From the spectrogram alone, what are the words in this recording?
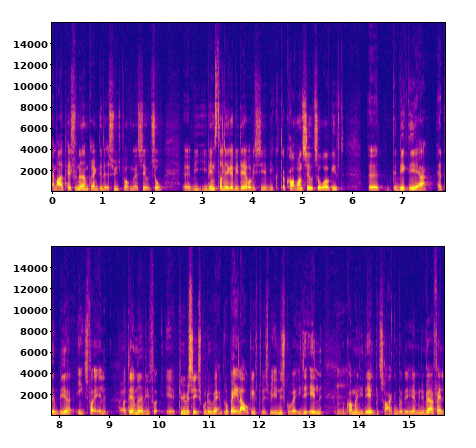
er meget passioneret omkring det der synspunkt med CO2. Øh, vi, I Venstre ligger vi der, hvor vi siger, at vi, der kommer en CO2-afgift. Øh, det vigtige er, at den bliver ens for alle. Ja. Og dermed, at vi for, øh, dybest set skulle det jo være en global afgift, hvis vi endelig skulle være ideelle mm. og komme med en ideel betragtning på det her. Men i hvert fald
